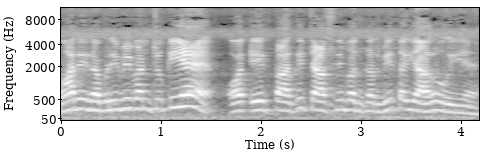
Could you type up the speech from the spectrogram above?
हमारी रबड़ी भी बन चुकी है और एक तार की चाशनी बनकर भी तैयार हो गई है।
